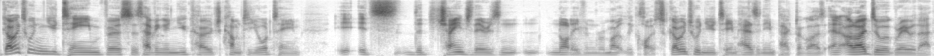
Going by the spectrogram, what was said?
going to a new team versus having a new coach come to your team it's the change there is n- not even remotely close. Going to a new team has an impact on guys, and I do agree with that.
